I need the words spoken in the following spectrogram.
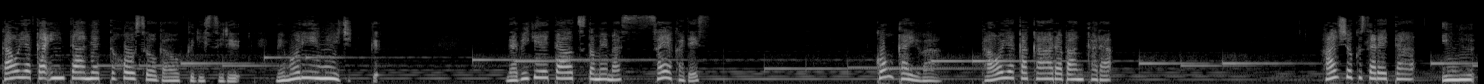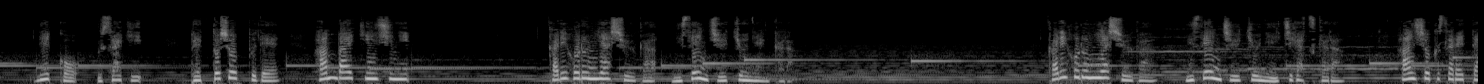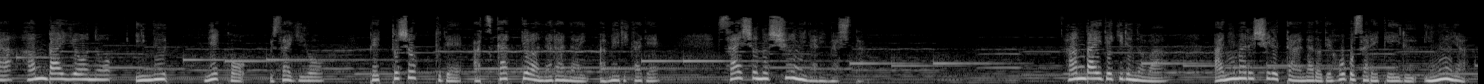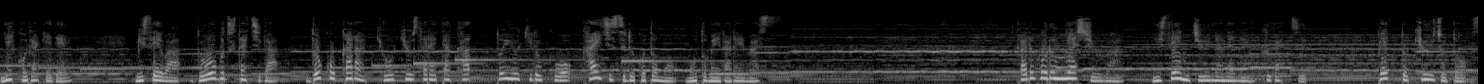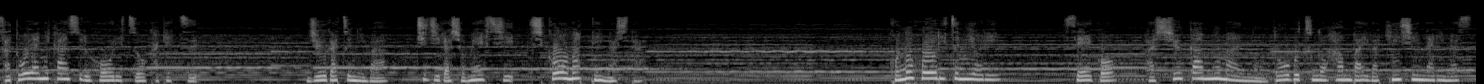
たおやかインターネット放送がお送りするメモリーミュージック。ナビゲーターを務めます、さやかです。今回は、たおやかカーラ版から、繁殖された犬、猫、うさぎ、ペットショップで販売禁止に、カリフォルニア州が2019年から、カリフォルニア州が2019年1月から繁殖された販売用の犬、猫、うさぎをペットショップで扱ってはならないアメリカで最初の州になりました。販売できるのはアニマルシェルターなどで保護されている犬や猫だけで、店は動物たちがどこから供給されたかという記録を開示することも求められます。カリフォルニア州は2017年9月、ペット救助と里親に関する法律を可決。10月には知事が署名し施行を待っていました。この法律により、生後8週間未満の動物の販売は禁止になります。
